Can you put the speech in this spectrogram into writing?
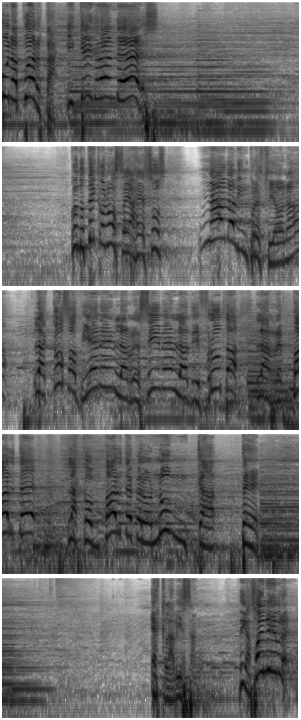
Una puerta. ¿Y qué grande es? Cuando usted conoce a Jesús, nada le impresiona. Las cosas vienen, las reciben, las disfruta, las reparte, las comparte, pero nunca te esclavizan. Diga, soy libre.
